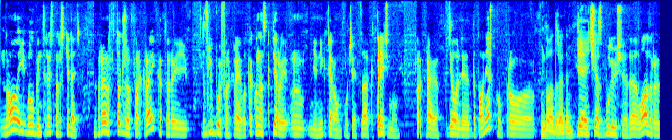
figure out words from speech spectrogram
но их было бы интересно раскидать. Например, в тот же Far Cry, который... Да в любой Far Cry. Вот как у нас к первой... э, не, не к первому, получается, да, к третьему Far Cry делали дополняшку про Dragon. VHS будущее, да, лазеры,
